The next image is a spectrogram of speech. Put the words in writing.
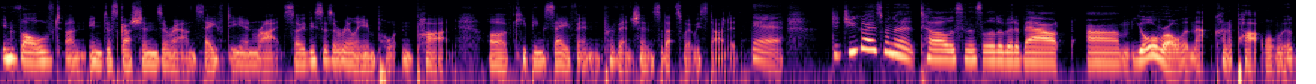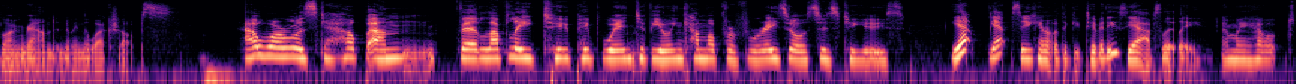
involved on, in discussions around safety and rights. So this is a really important part of keeping safe and prevention. So that's where we started. Yeah. Did you guys want to tell our listeners a little bit about um, your role in that kind of part when we were going around and doing the workshops? Our role was to help um, the lovely two people we're interviewing come up with resources to use. Yep, yep. So you came up with the activities? Yeah, absolutely. And we helped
